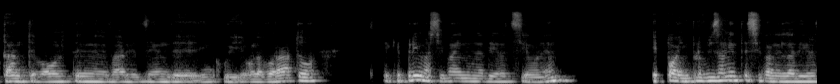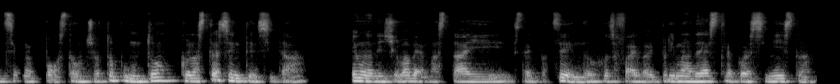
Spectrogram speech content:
tante volte nelle varie aziende in cui ho lavorato è che prima si va in una direzione e poi improvvisamente si va nella direzione opposta a un certo punto con la stessa intensità e uno dice vabbè ma stai, stai impazzendo, cosa fai? Vai prima a destra e poi a sinistra?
